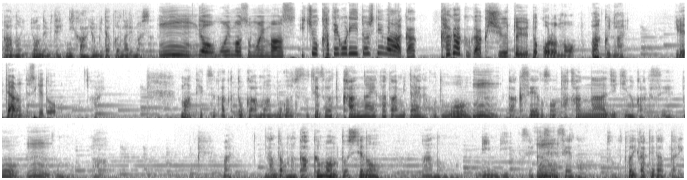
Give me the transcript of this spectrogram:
あの読んでみて2巻読みたくなりましたうね、ん、いや、思います、思います。一応カテゴリーとしては、が科学学習というところの枠にはい。入れてあるんですけど、まあ哲学とか、まあ、僕はちょっと哲学と考え方みたいなことをうん、学生のその多感な時期の学生とうん。そ、のまあ、まあ、なんだろうな学問としてのあの倫理それから先生のその問いかけだったり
